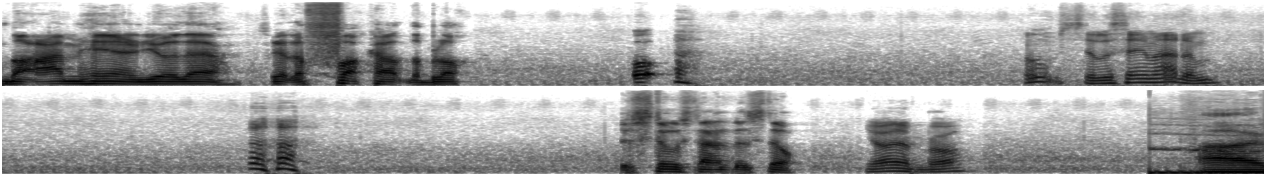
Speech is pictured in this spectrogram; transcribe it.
but I'm here and you're there. So get the fuck out the block. Oh, still the same Adam. Just still standing still. Yeah, bro. Uh,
